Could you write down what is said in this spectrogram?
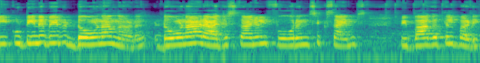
ഈ കുട്ടീന്റെ പേര് ഡോണ എന്നാണ്. ഡോണ രാജസ്ഥാനിൽ ഫോറൻസിക് സയൻസ് വിഭാഗത്തിൽ പഠി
